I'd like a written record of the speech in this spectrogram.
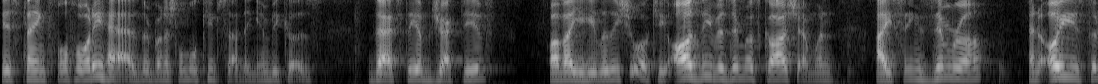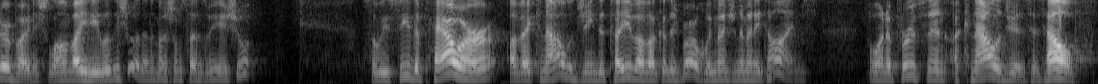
is thankful for what he has, the Rebbe will keep sending him because that's the objective kashem. When I sing Zimra and Oyiz to the Ayihil then the Rebbe sends me Yeshua. So we see the power of acknowledging the Taiva of HaKadosh Baruch. We mentioned it many times. But when a person acknowledges his health,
